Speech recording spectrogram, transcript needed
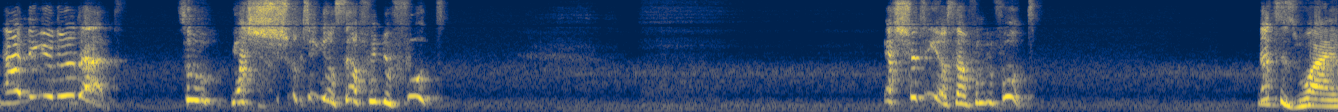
How do you do that? So you're shooting yourself in the foot. You're shooting yourself in the foot. That is why,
